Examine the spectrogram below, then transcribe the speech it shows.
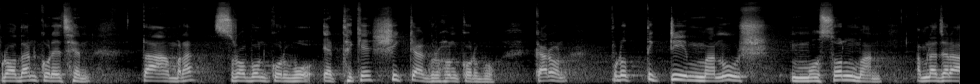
প্রদান করেছেন তা আমরা শ্রবণ করব, এর থেকে শিক্ষা গ্রহণ করব। কারণ প্রত্যেকটি মানুষ মুসলমান, আমরা যারা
